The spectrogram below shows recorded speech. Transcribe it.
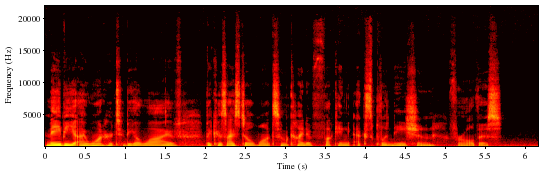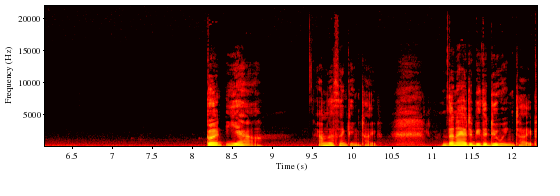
maybe I want her to be alive because I still want some kind of fucking explanation for all this. But yeah, I'm the thinking type. Then I had to be the doing type.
